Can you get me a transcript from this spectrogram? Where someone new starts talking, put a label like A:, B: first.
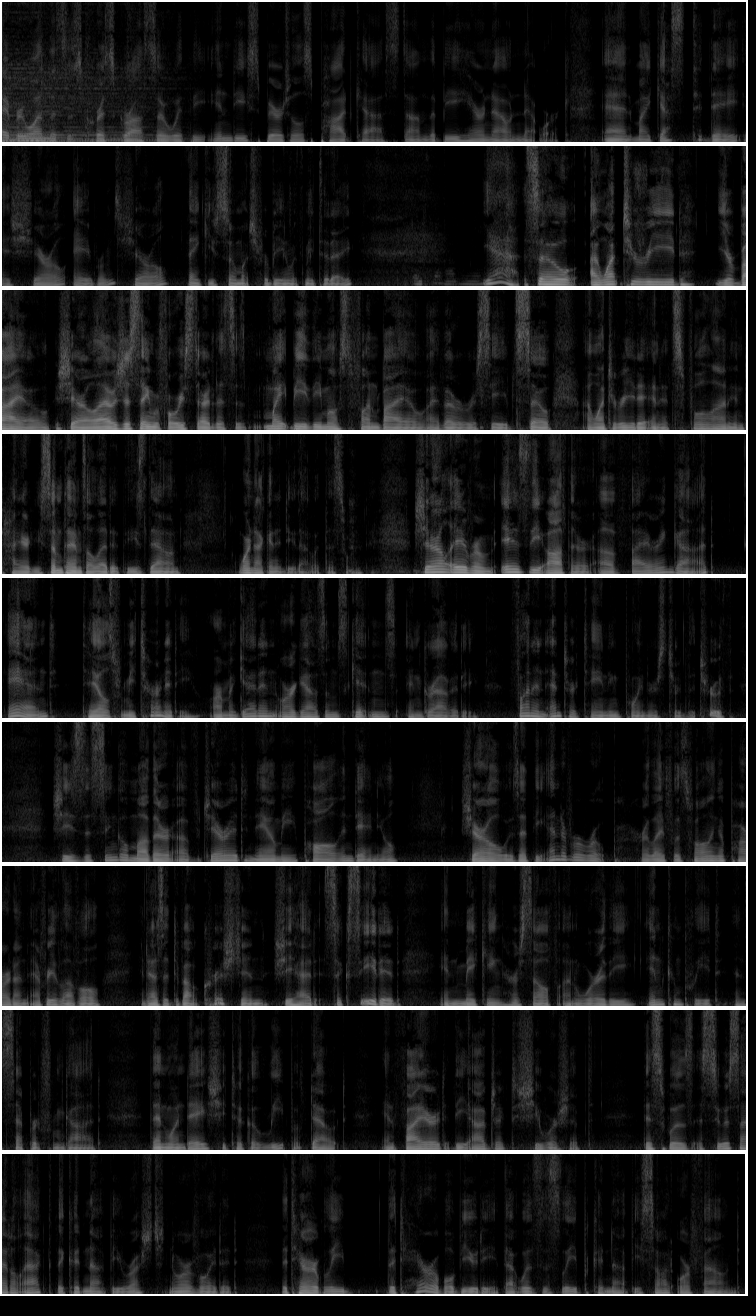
A: Hi, everyone. This is Chris Grosso with the Indie Spiritualist podcast on the Be Here Now network. And my guest today is Cheryl Abrams. Cheryl, thank you so much for being with me today. Yeah, so I want to read your bio, Cheryl. I was just saying before we started this, it might be the most fun bio I've ever received. So I want to read it in its full on entirety. Sometimes I'll edit these down. We're not going to do that with this one. Cheryl Abram is the author of Firing God and Tales from Eternity, Armageddon, Orgasms, Kittens, and Gravity. Fun and entertaining pointers to the truth. She's the single mother of Jared, Naomi, Paul, and Daniel. Cheryl was at the end of her rope. Her life was falling apart on every level, and as a devout Christian, she had succeeded in making herself unworthy, incomplete, and separate from God. Then one day she took a leap of doubt and fired the object she worshipped. This was a suicidal act that could not be rushed nor avoided. The terribly the terrible beauty that was this leap could not be sought or found.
